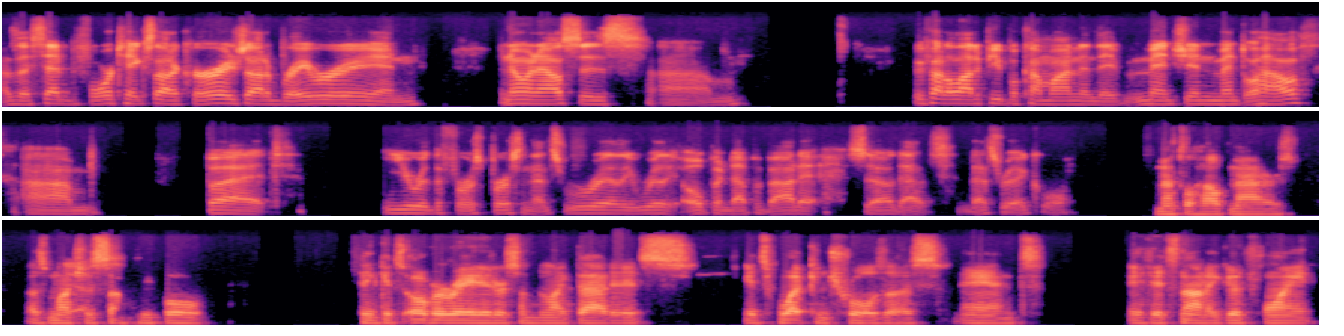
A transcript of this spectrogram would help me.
as i said before takes a lot of courage a lot of bravery and no one else is um we've had a lot of people come on and they've mentioned mental health um but you were the first person that's really really opened up about it. So that's that's really cool. Mental health matters as much yes. as some people think it's overrated or something like that. It's it's what controls us. And if it's not a good point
